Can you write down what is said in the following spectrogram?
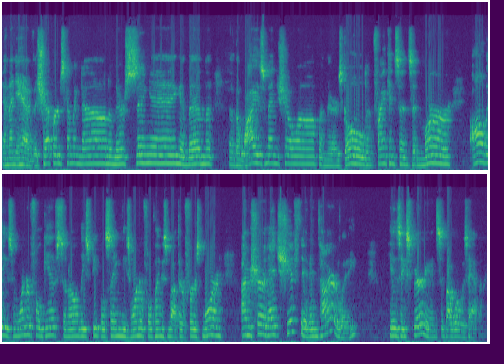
and then you have the shepherds coming down and they're singing and then the, the, wise men show up and there's gold and frankincense and myrrh. All these wonderful gifts and all these people saying these wonderful things about their firstborn i'm sure that shifted entirely his experience about what was happening.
